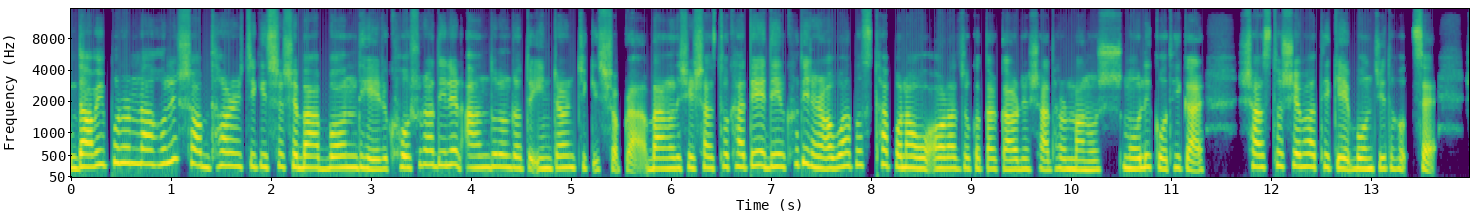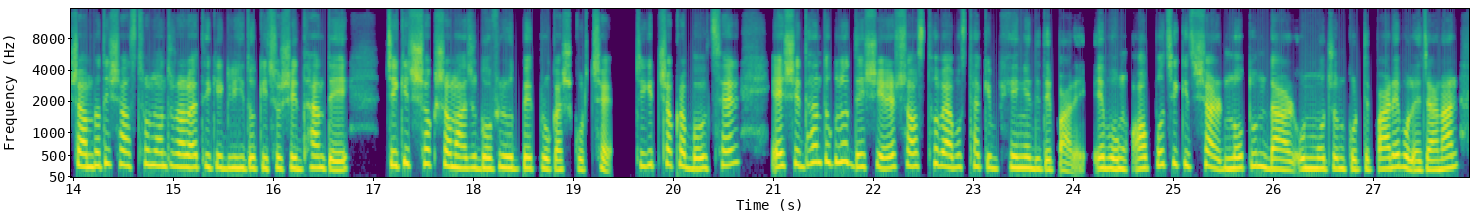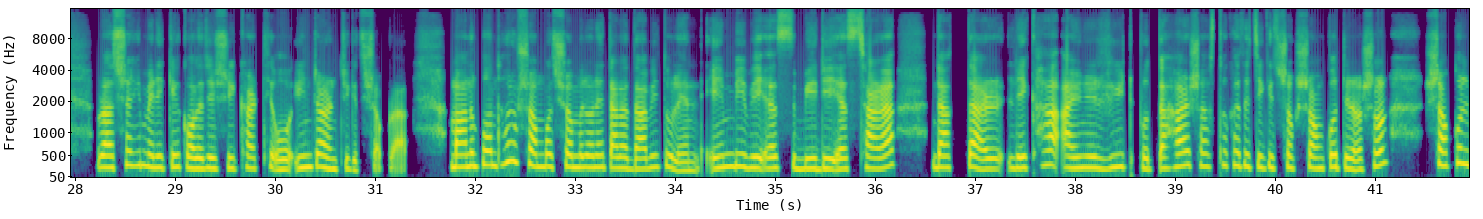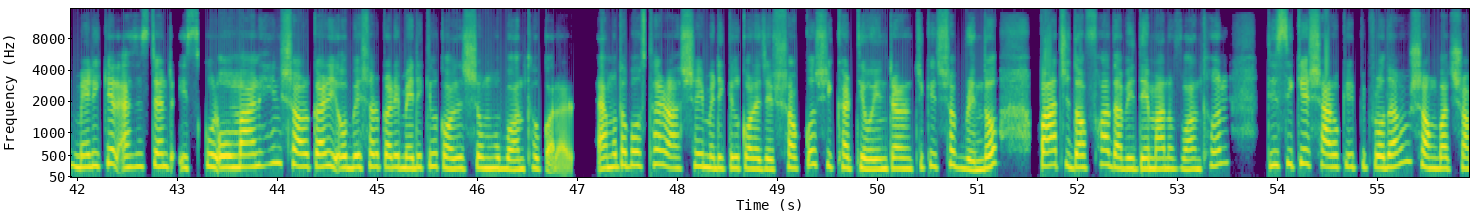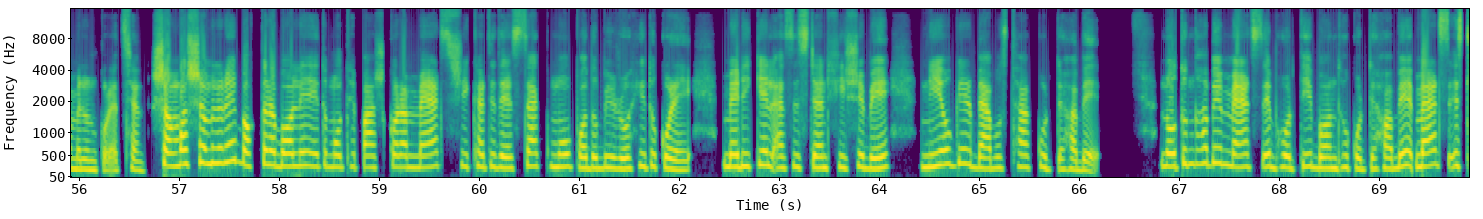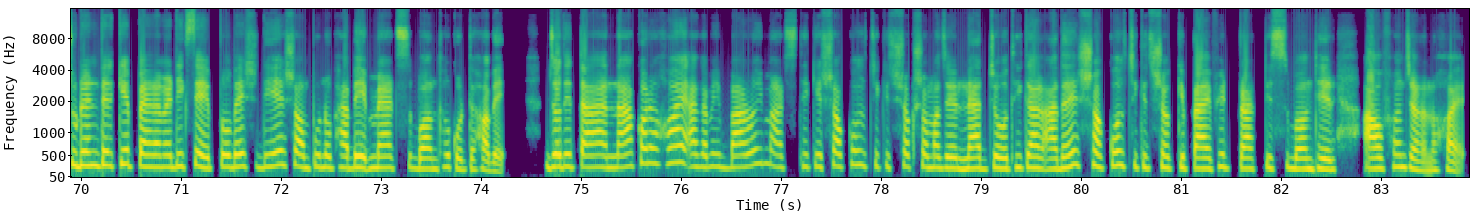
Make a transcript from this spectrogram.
দাবি পূরণ না হলে সব ধরনের চিকিৎসা সেবা বন্ধের ঘোষণা দিলেন আন্দোলনরত ইন্টার্ন চিকিৎসকরা। বাংলাদেশের স্বাস্থ্য খাতে দীর্ঘদিনের অব্যবস্থাপনা ও অরাজকতার কারণে সাধারণ মানুষ মৌলিক অধিকার, স্বাস্থ্য সেবা থেকে বঞ্চিত হচ্ছে। সম্প্রতি স্বাস্থ্য মন্ত্রণালয় থেকে গৃহীত কিছু সিদ্ধান্তে চিকিৎসক সমাজ গভীর উদ্বেগ প্রকাশ করছে। চিকিৎসকরা বলছেন এই সিদ্ধান্তগুলো দেশের স্বাস্থ্য ব্যবস্থাকে ভেঙে দিতে পারে এবং অপচিকিৎসার নতুন দ্বার উন্মোচন করতে পারে বলে জানান রাজশাহী মেডিকেল কলেজের শিক্ষার্থী ও ইন্টার্ন চিকিৎসকরা। মানববন্ধন সংবাদ সম্মেলনে তারা দাবি তোলেন, এমবিবিএস, বিডিএস ছাড়া ডাক্তার লেখা আইনের রিট প্রত্যাহার, স্বাস্থ্য খাতে চিকিৎসক সংকট নিরসন, সকল মেডিকেল অ্যাসিস্ট্যান্ট, স্কুল ও মানহীন সরকারি ও বেসরকারি মেডিকেল কলেজসমূহ বন্ধ করার এমত অবস্থায় রাজশাহী মেডিকেল কলেজের সকল শিক্ষার্থী ও ইন্টার্ন চিকিৎসক বৃন্দ পাঁচ দফা দাবিতে মানববন্ধন ডিসিকে স্মারকলিপি প্রদান সংবাদ সম্মেলন করেছেন। সংবাদ সম্মেলনে বক্তারা বলে ইতিমধ্যে পাশ করা ম্যাথস শিক্ষার্থীদের স্যাকমো পদবি রহিত করে মেডিকেল অ্যাসিস্ট্যান্ট হিসেবে নিয়োগের ব্যবস্থা করতে হবে। নতুনভাবে ম্যাথস এ ভর্তি বন্ধ করতে হবে। ম্যাথস স্টুডেন্টদেরকে প্যারামেডিক্সে প্রবেশ দিয়ে সম্পূর্ণভাবে ম্যাথস বন্ধ করতে হবে। যদি তা না করা হয়, আগামী বারোই মার্চ থেকে সকল চিকিৎসক সমাজের ন্যায্য অধিকার আদায়ে সকল চিকিৎসককে প্রাইভেট প্র্যাকটিস বন্ধের আহ্বান জানানো হয়।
